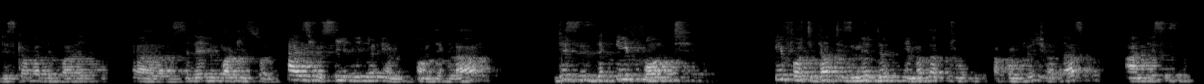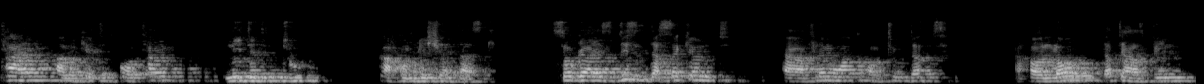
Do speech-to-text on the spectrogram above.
discovered by uh, Cyril Parkinson. As you see here in, on the graph, this is the effort, effort that is needed in order to accomplish your task, and this is time allocated or time needed to accomplish your task. So guys, this is the second uh, framework or tool that, or law that has been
